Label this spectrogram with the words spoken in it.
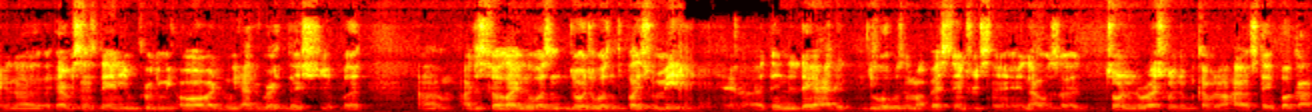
And uh, ever since then, he recruited me hard, and we had a great relationship. But um, I just felt like it wasn't Georgia wasn't the place for me. And uh, at the end of the day, I had to do what was in my best interest, and, and that was uh, joining the Rushmen and becoming an Ohio State Buckeye.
